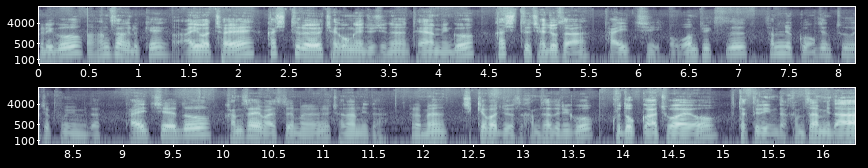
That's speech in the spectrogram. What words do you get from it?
그리고 어, 항상 이렇게 아이와 차에 카시트를 제공해 주시는 대한민국 카시트 제조사 다이치 어, 원픽스 360 시즌2 제품입니다. 다이치에도 감사의 말씀을 전합니다. 그러면 지켜봐 주셔서 감사드리고 구독과 좋아요 부탁드립니다. 감사합니다.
